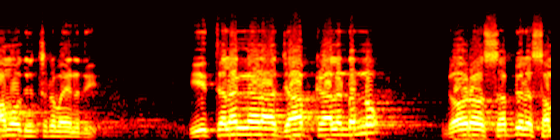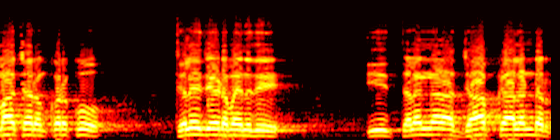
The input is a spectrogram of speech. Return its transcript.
ఆమోదించడమైనది. ఈ తెలంగాణ జాబ్ క్యాలెండర్ను గౌరవ సభ్యుల సమాచారం కొరకు తెలియజేయడమైనది. ఈ తెలంగాణ జాబ్ క్యాలెండర్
